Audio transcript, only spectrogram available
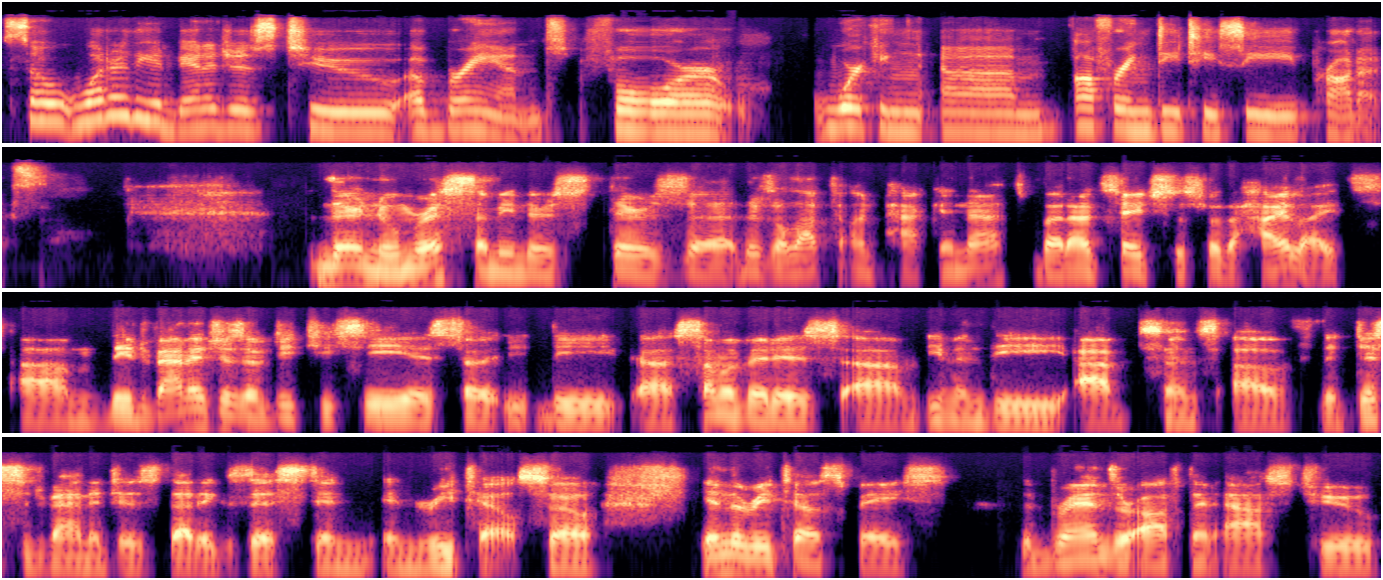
So, what are the advantages to a brand for working um, offering DTC products? They're numerous. I mean, there's there's uh, there's a lot to unpack in that, but I'd say it's just for the highlights. Um, the advantages of DTC is so the uh, some of it is um, even the absence of the disadvantages that exist in in retail. So, in the retail space, the brands are often asked to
